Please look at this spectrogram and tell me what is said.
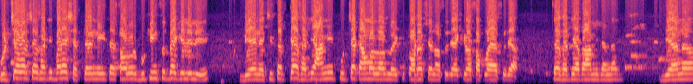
पुढच्या वर्षासाठी बऱ्याच शेतकऱ्यांनी इथं स्टॉलवर बुकिंग सुद्धा केलेली आहे बियाण्याची. तर त्यासाठी आम्ही पुढच्या कामाला लागलोय की प्रोडक्शन असू द्या किंवा सप्लाय असू द्या त्यासाठी आता आम्ही त्यांना बियाणं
